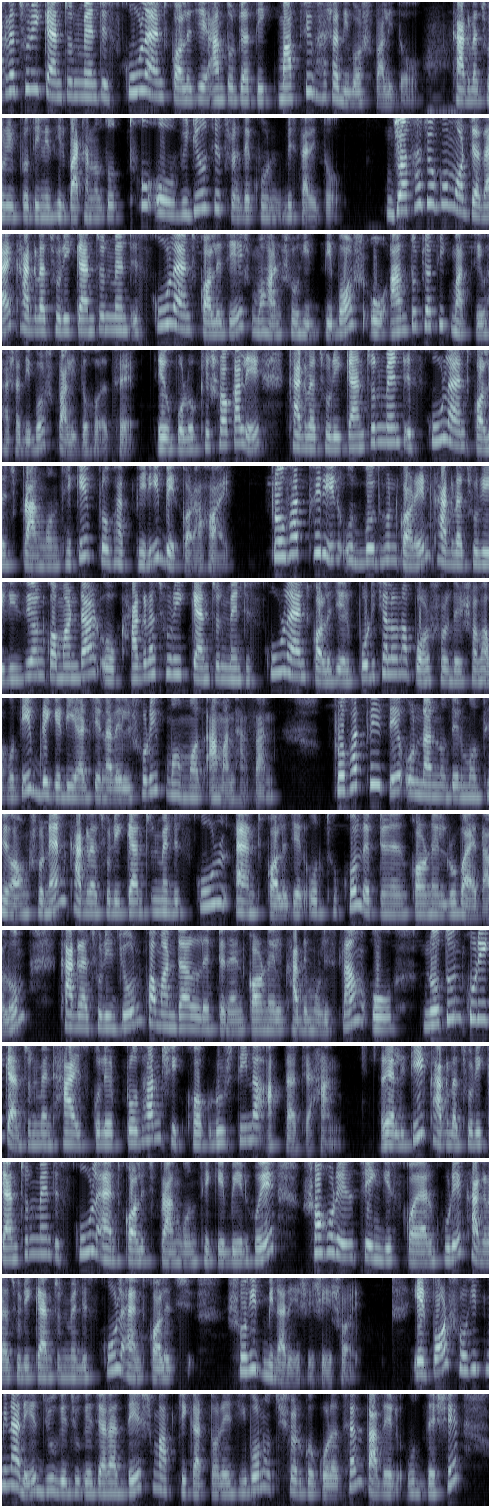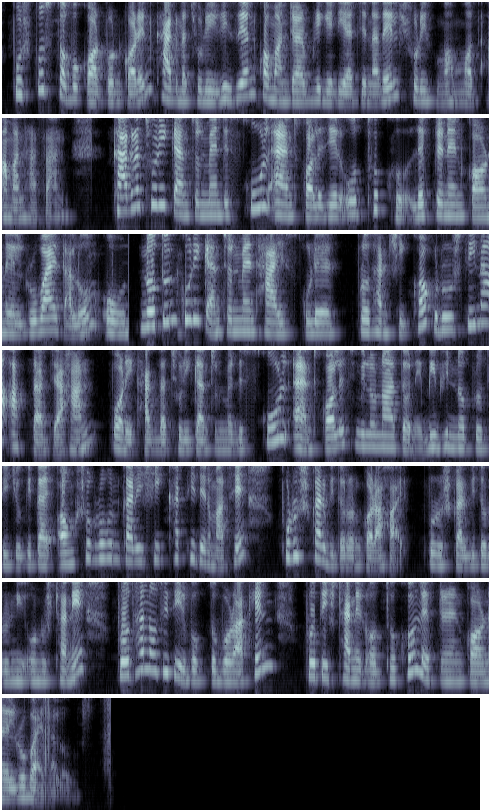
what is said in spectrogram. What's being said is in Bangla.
খাগড়াছড়ি ক্যান্টনমেন্ট স্কুল অ্যান্ড কলেজে আন্তর্জাতিক মাতৃভাষা দিবস পালিত। খাগড়াছড়ির প্রতিনিধির পাঠানো তথ্য ও ভিডিও চিত্র দেখুন বিস্তারিত। যথাযোগ্য মর্যাদায় খাগড়াছড়ি ক্যান্টনমেন্ট স্কুল অ্যান্ড কলেজে মহান শহীদ দিবস ও আন্তর্জাতিক মাতৃভাষা দিবস পালিত হয়েছে। এ উপলক্ষে সকালে Khagrachhari cantonment school and college প্রাঙ্গণ থেকে প্রভাত ফেরি বের করা হয়। প্রভাত ফেরির উদ্বোধন করেন খাগড়াছড়ি রিজিয়ন কমান্ডার ও খাগড়াছড়ি ক্যান্টনমেন্ট স্কুল অ্যান্ড কলেজের পরিচালনা পর্ষদের সভাপতি ব্রিগেডিয়ার জেনারেল শরীফ মোহাম্মদ আমান হাসান। প্রভাত ফেরিতে অন্যান্যদের মধ্যে অংশ নেন খাগড়াছড়ি ক্যান্টনমেন্ট স্কুল অ্যান্ড কলেজের অধ্যক্ষ lieutenant colonel Rubayet Alam, Khagrachhari zone commander lieutenant colonel Khademul Islam ও নতুনকুড়ি ক্যান্টনমেন্ট হাই স্কুলের প্রধান শিক্ষক Rushdina Akter Jahan. র্যালিটি, Khagrachhari cantonment, school and college প্রাঙ্গণ থেকে বের হয়ে শহরের চেঙ্গি স্কয়ার ঘুরে Khagrachhari cantonment, school and college শহীদ মিনারে এসে শেষ হয়। এরপর শহীদ মিনারে যুগে যুগে যারা দেশ মাতৃকার তরে জীবন উৎসর্গ করেছেন, তাদের উদ্দেশ্যে পুষ্পস্তবক অর্পণ করেন Khagrachhari region commander brigadier general Sharif Mohammad Aman Hasan. Khagrachhari cantonment school and কলেজের অধ্যক্ষ, লেফটেন্যান্ট কর্নেল রুবায়ত আলম ও নতুনকুড়ি ক্যান্টনমেন্ট হাই স্কুলের প্রধান শিক্ষক রুশদিনা আক্তার জাহান, পরে Khagrachhari cantonment school and college মিলনায়তনে বিভিন্ন প্রতিযোগিতায় অংশগ্রহণকারী শিক্ষার্থীদের মাঝে পুরস্কার বিতরণ করা হয়। পুরস্কার বিতরণী অনুষ্ঠানে প্রধান অতিথির বক্তব্য রাখেন প্রতিষ্ঠানের অধ্যক্ষ, লেফটেন্যান্ট কর্নেল রুবায়ত আলম।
